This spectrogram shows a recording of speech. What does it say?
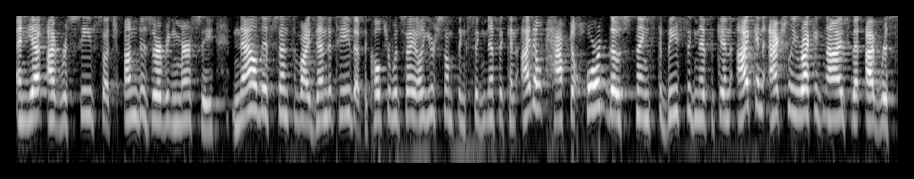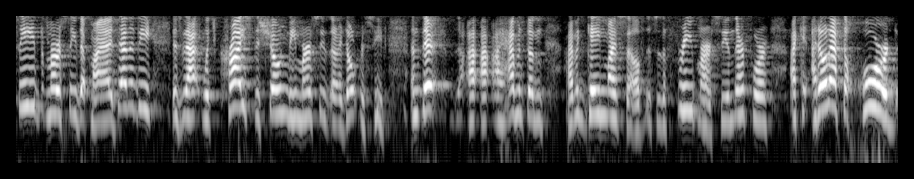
and yet I've received such undeserving mercy. Now, this sense of identity that the culture would say, oh, you're something significant, I don't have to hoard those things to be significant. I can actually recognize that I've received mercy, that my identity is that which Christ has shown me mercy that I don't receive. And there, I, I haven't done, I haven't gained myself. This is a free mercy, and therefore I, can, I don't have to hoard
